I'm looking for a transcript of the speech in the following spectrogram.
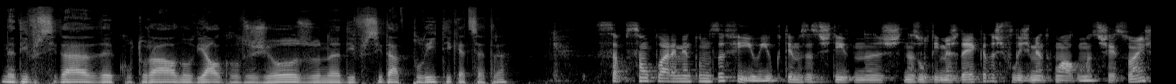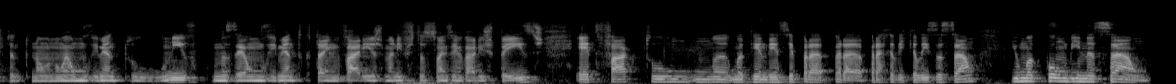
na diversidade cultural, no diálogo religioso, na diversidade política, etc? São claramente um desafio e o que temos assistido nas, nas, últimas décadas, felizmente com algumas exceções, portanto não, não, é um movimento unívoco, mas é um movimento que tem várias manifestações em vários países, é de facto uma, uma tendência para, para, para, a radicalização e uma combinação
